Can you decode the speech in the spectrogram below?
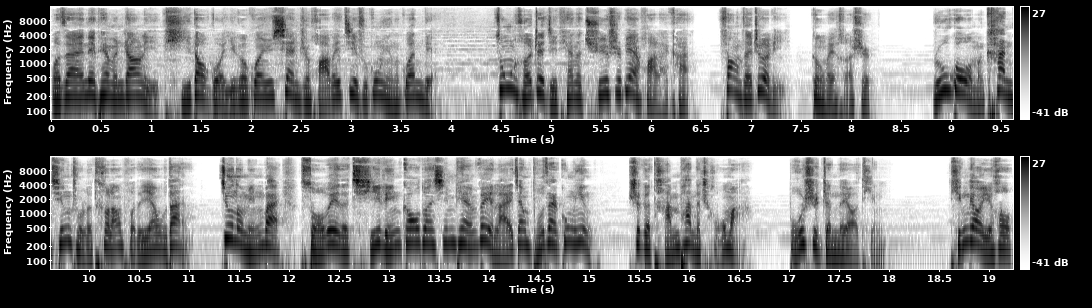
我在那篇文章里提到过一个关于限制华为技术供应的观点，综合这几天的趋势变化来看，放在这里更为合适。如果我们看清楚了特朗普的烟雾弹，就能明白所谓的麒麟高端芯片未来将不再供应，是个谈判的筹码，不是真的要停。停掉以后，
